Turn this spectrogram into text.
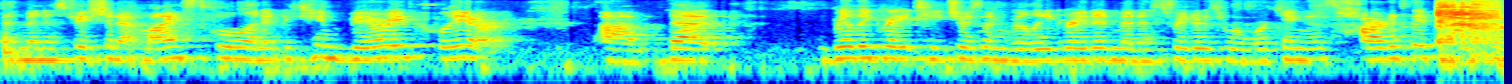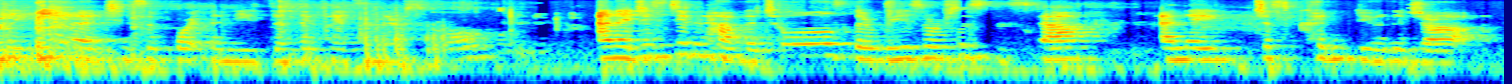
administration at my school, and it became very clear um, that really great teachers and really great administrators were working as hard as they possibly could to support the needs of the kids in their school. And they just didn't have the tools, the resources, the staff, and they just couldn't do the job.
